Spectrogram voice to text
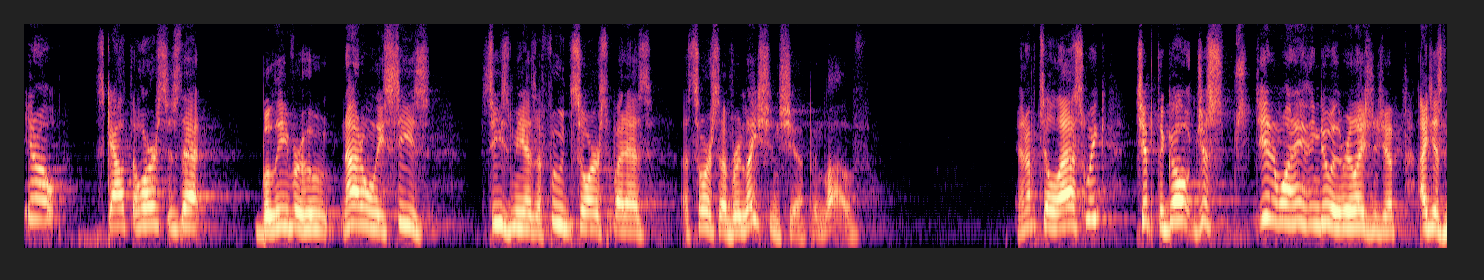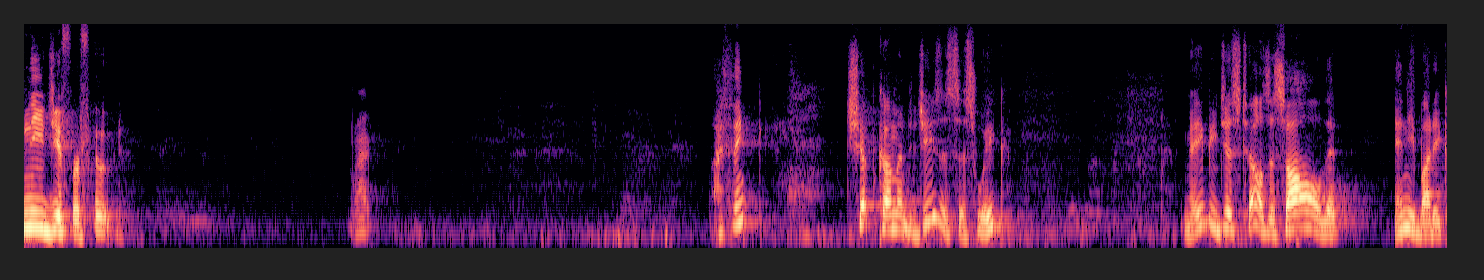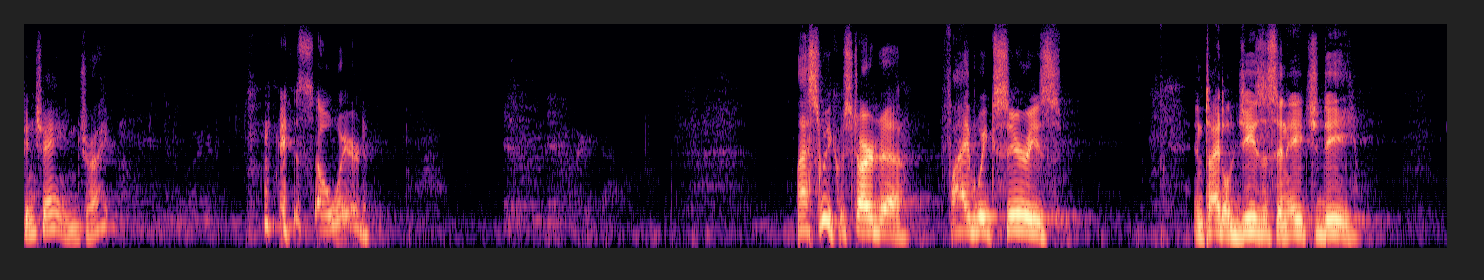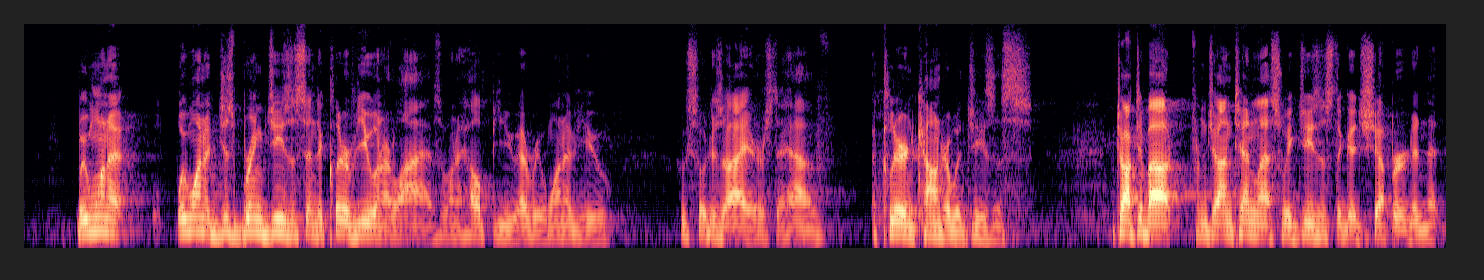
You know, Scout the horse is that believer who not only sees, sees me as a food source, but as a source of relationship and love. And up till last week, Chip the goat just didn't want anything to do with the relationship. I just need you for food. I think Chip coming to Jesus this week maybe just tells us all that anybody can change, right? it's so weird. Last week we started a five week series entitled Jesus in HD. We want to we want to just bring Jesus into clear view in our lives. I want to help you, every one of you who so desires to have a clear encounter with Jesus. We talked about from John 10 last week, Jesus the Good Shepherd, and that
